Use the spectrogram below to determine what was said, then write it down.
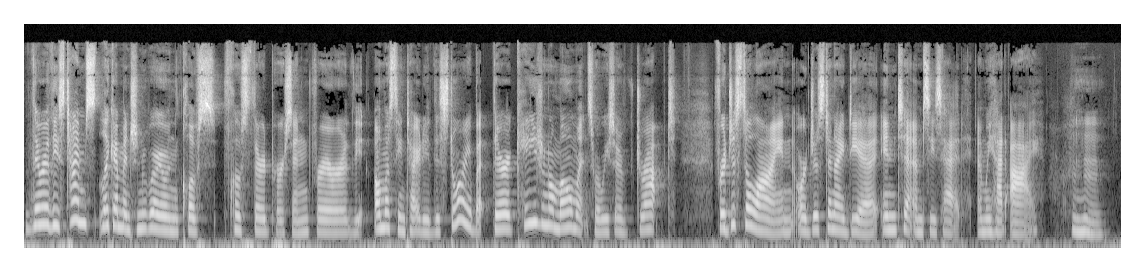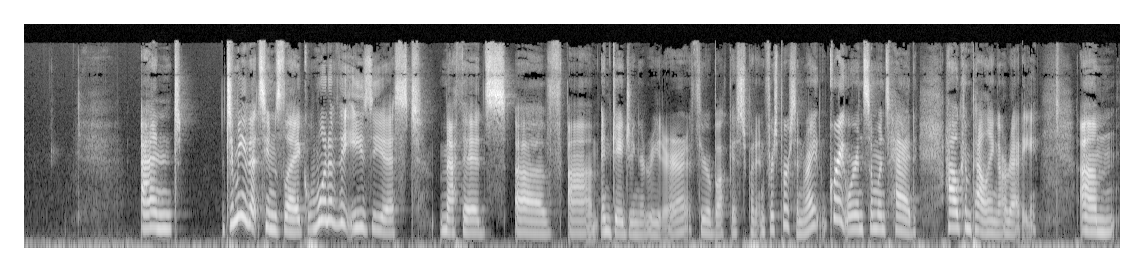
there were these times, like I mentioned, where we're in the close close third person for the almost the entirety of the story, but there are occasional moments where we sort of dropped for just a line or just an idea into MC's head, and we had I. And to me, that seems like one of the easiest methods of um, engaging a reader through a book is to put it in first person, right? Great, we're in someone's head. How compelling already. Um,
